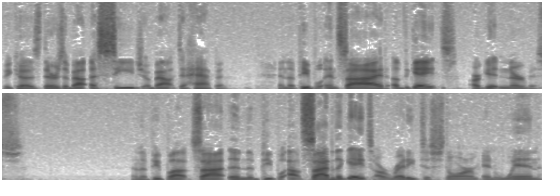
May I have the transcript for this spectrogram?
because there's about a siege about to happen. And the people inside of the gates are getting nervous. And the people outside and the people outside of the gates are ready to storm and win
